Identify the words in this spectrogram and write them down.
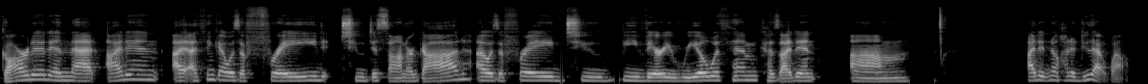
guarded in that I didn't I, I think I was afraid to dishonor God. I was afraid to be very real with him because I didn't um I didn't know how to do that well.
